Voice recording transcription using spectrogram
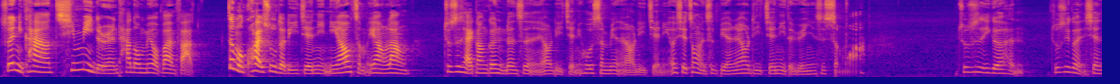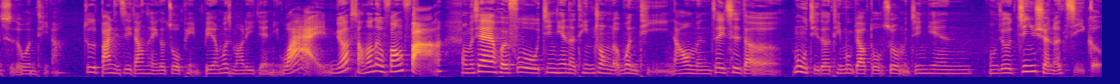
所以你看啊，亲密的人他都没有办法这么快速的理解你，你要怎么样让就是才刚跟你认识的人要理解你，或者身边人要理解你，而且重点是别人要理解你的原因是什么啊？就是一个很，就是一个很现实的问题啊，就是把你自己当成一个作品，别人为什么要理解你？Why？你要想到那个方法。我们现在回复今天的听众的问题，然后我们这次的募集的题目比较多，所以我们今天我们就精选了几个。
